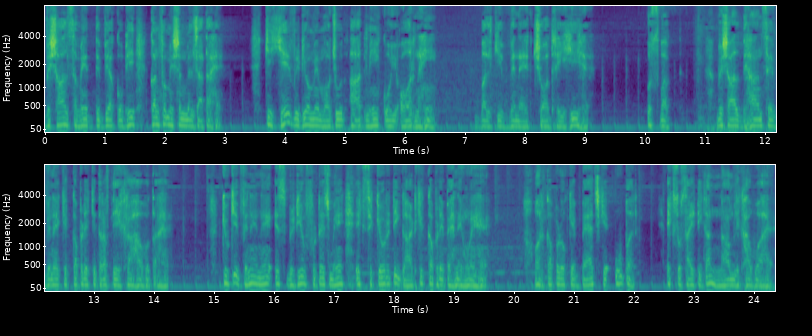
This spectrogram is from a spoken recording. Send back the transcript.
विशाल समेत दिव्या को भी कंफर्मेशन मिल जाता है कि ये वीडियो में मौजूद आदमी कोई और नहीं, बल्कि विनय चौधरी ही है। उस वक्त विशाल ध्यान से विनय के कपड़े की तरफ़ देख रहा होता है, क्योंकि विनय ने इस वीडियो फुटेज में एक सिक्योरिटी गार्ड के कपड़े पहने हुए हैं। और कपड़ों के बैच के ऊपर एक सोसाइटी का नाम लिखा हुआ है।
